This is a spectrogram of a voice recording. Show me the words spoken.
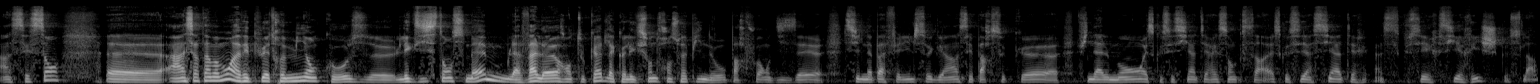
incessants, à un certain moment avait pu être mis en cause l'existence même, la valeur en tout cas de la collection de François Pinault. Parfois on disait, s'il n'a pas fait l'île Seguin, c'est parce que finalement, est-ce que c'est si intéressant que ça? Est-ce que c'est si que si riche que cela?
